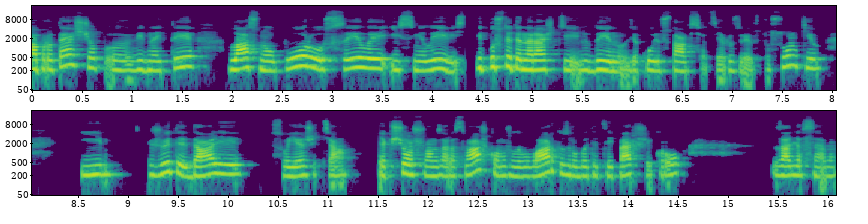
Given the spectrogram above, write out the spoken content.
а про те, щоб е, віднайти власну опору, сили і сміливість, відпустити нарешті людину, з якою стався цей розрив стосунків, і жити далі своє життя. Якщо ж вам зараз важко, можливо, варто зробити цей перший крок задля себе.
